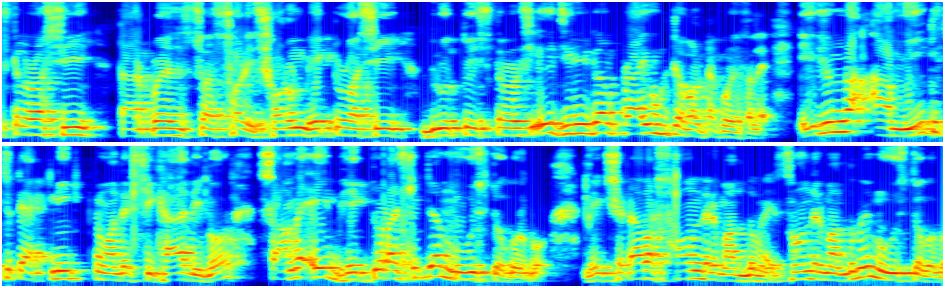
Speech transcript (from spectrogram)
স্কেলার রাশি, তারপরে সরি সরণ ভেক্টর রাশি, দূরত্ব, স্কেলার রাশি, এই জিনিসগুলো প্রায় উল্টাপাল্টা করে ফেলে। এই জন্য আমি কিছু টেকনিক তোমাদের শিখায় দিব। সো আমরা এই ভেক্টর রাশিটা মুখস্থ করব। সেটা আবার ছন্দের মাধ্যমে ছন্দের মাধ্যমে মুখস্থ করব।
